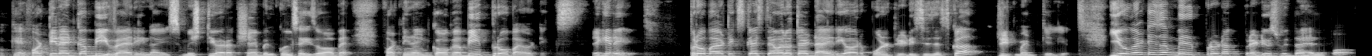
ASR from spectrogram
ओके फोर्टी नाइन का बी वेरी नाइस मिष्टी और अक्षय बिल्कुल सही जवाब है फोर्टी नाइन का होगा बी प्रोबायोटिक्स देखिए नहीं प्रोबायोटिक्स का इस्तेमाल होता है डायरिया और पोल्ट्री डिसीजेस का ट्रीटमेंट के लिए yoghurt is a milk product produce with the help of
